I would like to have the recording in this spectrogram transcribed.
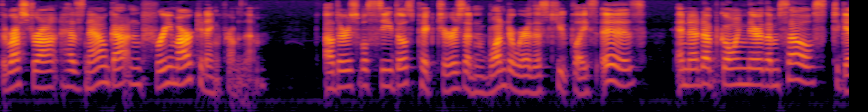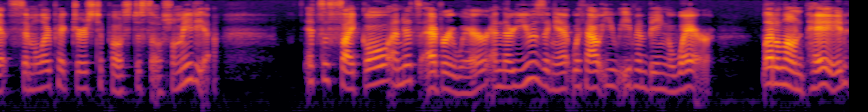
the restaurant has now gotten free marketing from them. Others will see those pictures and wonder where this cute place is and end up going there themselves to get similar pictures to post to social media. It's a cycle and it's everywhere, and they're using it without you even being aware, let alone paid.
